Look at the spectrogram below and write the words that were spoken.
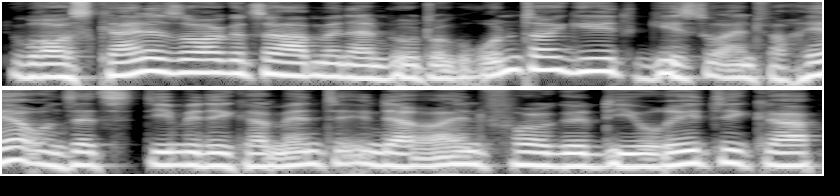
Du brauchst keine Sorge zu haben, wenn dein Blutdruck runtergeht, gehst du einfach her und setzt die Medikamente in der Reihenfolge Diuretika,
